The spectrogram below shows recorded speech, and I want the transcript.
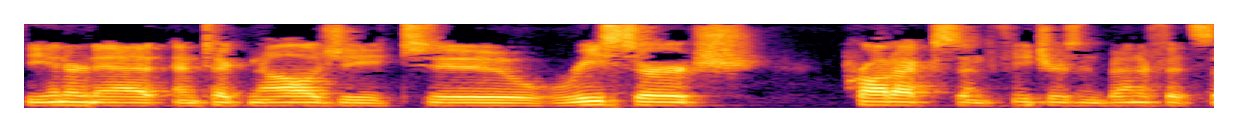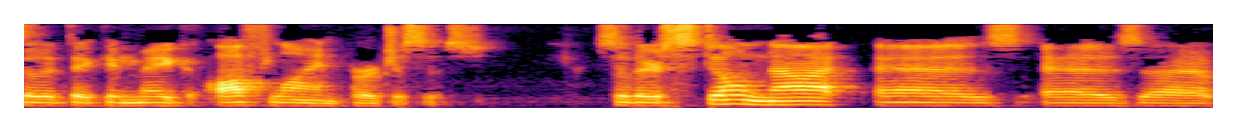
the internet and technology to research products and features and benefits so that they can make offline purchases. So they're still not as as uh,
